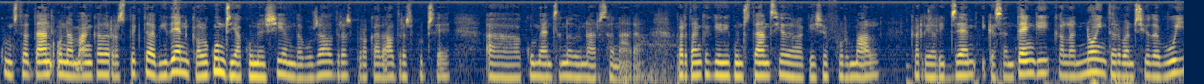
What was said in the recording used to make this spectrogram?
constatant una manca de respecte evident, que alguns ja coneixíem de vosaltres, però que d'altres potser eh, comencen a donar-se'n ara. Per tant, que quedi constància de la queixa formal que realitzem i que s'entengui que la no intervenció d'avui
